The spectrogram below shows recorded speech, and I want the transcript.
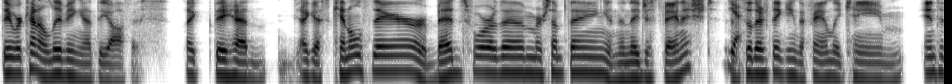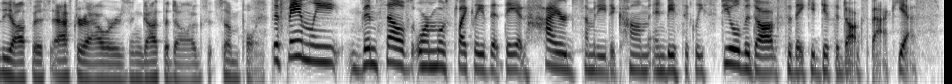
they were kind of living at the office. Like they had, I guess, kennels there or beds for them or something, and then they just vanished. And Yes. so they're thinking the family came into the office after hours and got the dogs at some point. The family themselves, or most likely that they had hired somebody to come and basically steal the dogs so they could get the dogs back. Yes.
